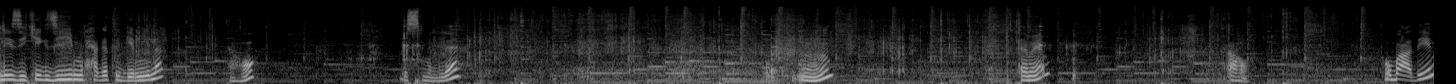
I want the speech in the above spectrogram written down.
ليزي كيك دي من الحاجات الجميلة. أهو. بسم الله. مهم. تمام. أهو. وبعدين؟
